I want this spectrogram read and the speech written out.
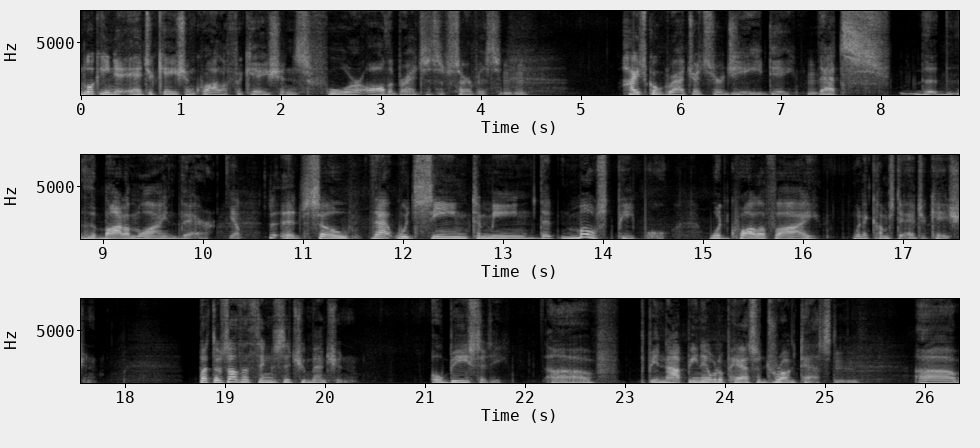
Looking at education qualifications for all the branches of service, mm-hmm high school graduates or GED. Mm-hmm. That's the the bottom line there. Yep. Uh, so that would seem to mean that most people would qualify when it comes to education. But there's other things that you mentioned: obesity, uh, not being able to pass a drug test, mm-hmm. uh,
